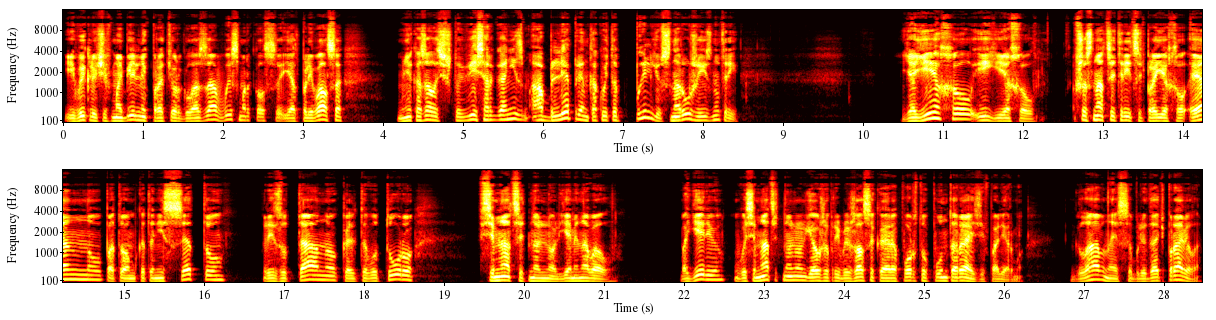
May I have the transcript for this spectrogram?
и, выключив мобильник, протер глаза, высморкался и отплевался. Мне казалось, что весь организм облеплен какой-то пылью снаружи и изнутри. Я ехал и ехал. В 16.30 проехал Энну, потом Катаниссетту, Резутану, Кальтавутуру. В 17.00 я миновал Багерию, в 18.00 я уже приближался к аэропорту Пунта-Райзи в Палермо. Главное — соблюдать правила.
